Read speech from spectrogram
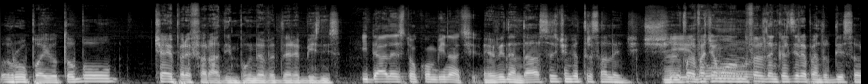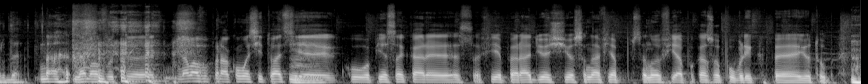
rupă YouTube-ul, ce ai preferat din punct de vedere business? Ideal este o combinație. Evident, dar să zicem că trebuie să alegi. Și Fa- Facem nu- un fel de încălzire pentru this or that. Na, n-am, avut, uh, n-am avut până acum o situație Mhm. cu o piesă care să fie pe radio și eu să, n-a fi, să nu fi apucat să o public pe YouTube. Mhm.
